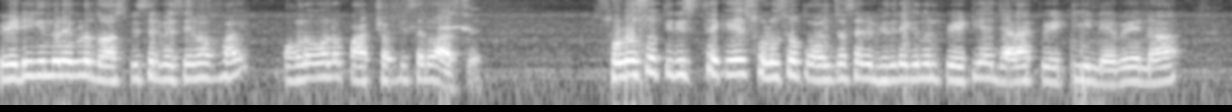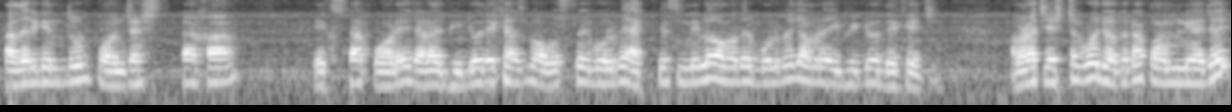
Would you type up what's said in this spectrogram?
পেটি কিন্তু এগুলো দশ পিসের বেশিরভাগ হয়, কখনো কখনো পাঁচ, ছ পিসেরও আছে। ষোলোশো তিরিশ থেকে ষোলোশো পঞ্চাশের ভিতরে কিন্তু পেটি আর যারা পেটি নেবে না, তাদের কিন্তু পঞ্চাশ টাকা এক্সট্রা পরে যারা ভিডিও দেখে আসবে অবশ্যই বলবে, এক পিস নিলেও আমাদের বলবে যে, আমরা এই ভিডিও দেখেছি। আমরা চেষ্টা করব যতটা কম নেওয়া যায়,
